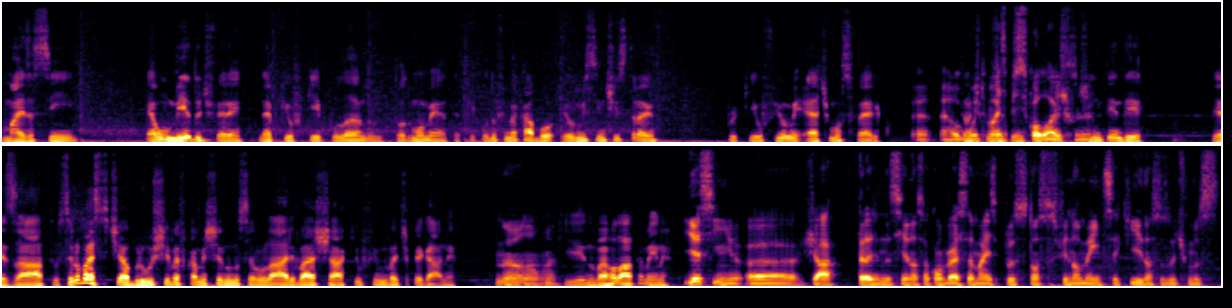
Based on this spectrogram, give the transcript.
Mas assim, é um medo diferente. Não é porque eu fiquei pulando todo momento. É porque quando o filme acabou, eu me senti estranho. Porque o filme é atmosférico. É, é algo Então, muito tipo, mais psicológico, né? entender. Exato. Você não vai assistir a bruxa e vai ficar mexendo no celular e vai achar que o filme vai te pegar, né? Não, não, é. Porque não vai rolar também, né? E assim, ah, já trazendo assim a nossa conversa mais para os nossos finalmente aqui, nossos últimos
